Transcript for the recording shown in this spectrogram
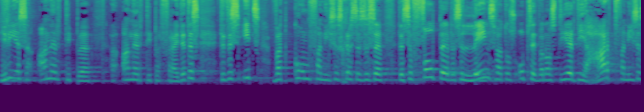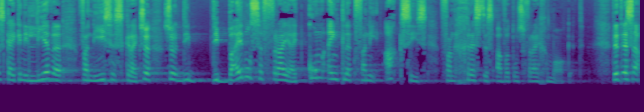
Hierdie is 'n ander tipe 'n ander tipe vryheid. Dit is dit is iets wat kom van Jesus Christus. Dit is 'n dis 'n filter, dis 'n lens wat ons opset wanneer ons deur die hart van Jesus kyk en die lewe van Jesus kyk. So so die die Bybelse vryheid kom eintlik van die aksies van Christus af wat ons vrygemaak het. Dit is 'n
